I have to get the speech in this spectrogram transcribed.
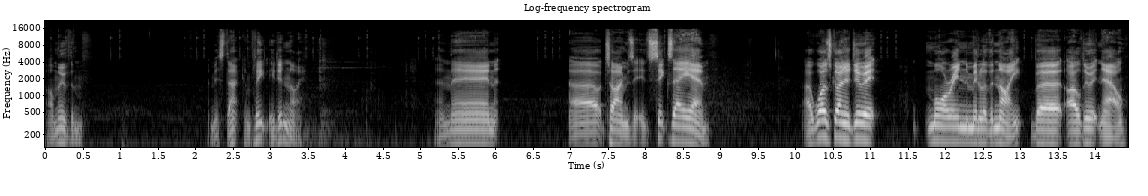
I'll move them. I missed that completely, didn't I? And then... Uh, what time is it? It's 6 a.m. I was going to do it more in the middle of the night, but I'll do it now.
